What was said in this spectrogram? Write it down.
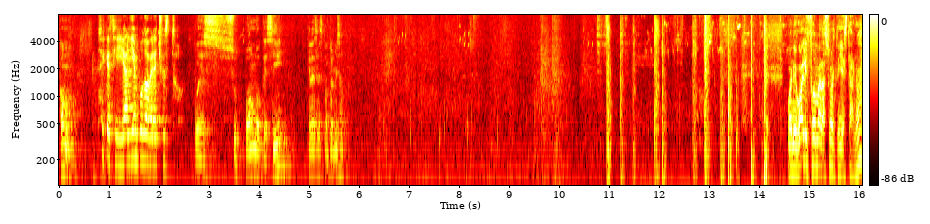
¿Cómo? Sí, que si alguien pudo haber hecho esto. Pues supongo que sí. Gracias, con permiso. Bueno, igual y fue mala suerte y ya está, ¿no?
